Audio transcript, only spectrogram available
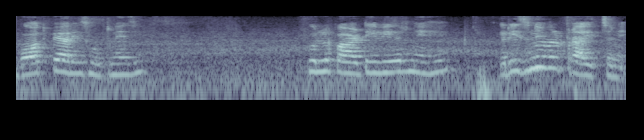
ਬਹੁਤ ਪਿਆਰੇ ਸੂਟ ਨੇ ਜੀ ਫੁੱਲ ਪਾਰਟੀ ਵੇਅਰ ਨੇ ਇਹ ਰੀਜ਼ਨੇਬਲ ਪ੍ਰਾਈਸ ਚ ਨੇ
